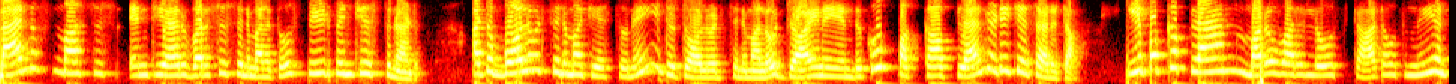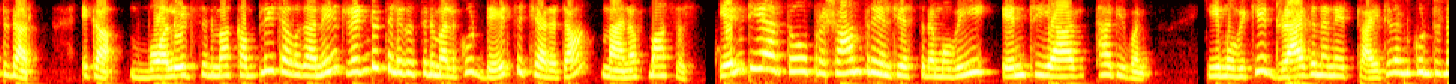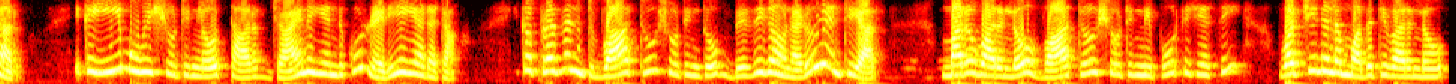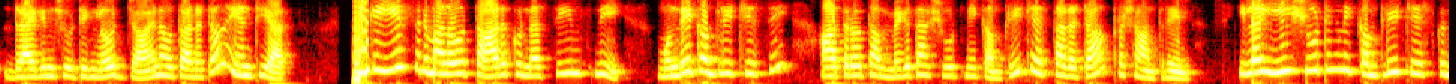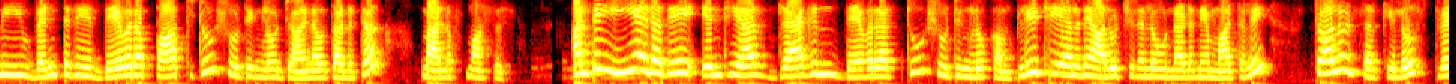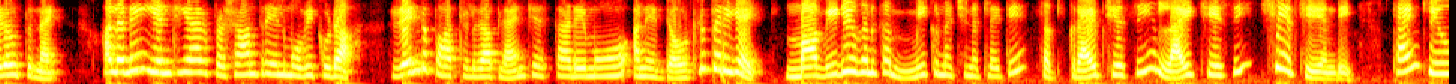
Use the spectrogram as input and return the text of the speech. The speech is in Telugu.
మ్యాన్ ఆఫ్ మాస్టర్స్ ఎన్టీఆర్ వరుస సినిమాలతో స్పీడ్ పెంచేస్తున్నాడు. అటు బాలీవుడ్ సినిమా చేస్తూనే ఇటు టాలీవుడ్ సినిమాలో జాయిన్ అయ్యేందుకు పక్కా ప్లాన్ రెడీ చేశాడట ఈ పక్క ప్లాన్ మరో వారంలో స్టార్ట్ అవుతుంది అంటున్నారు. ఇక బాలీవుడ్ సినిమా కంప్లీట్ అవగానే రెండు తెలుగు సినిమాలకు డేట్స్ ఇచ్చాడట మ్యాన్ ఆఫ్ మాసెస్ ఎన్టీఆర్తో ప్రశాంత్ నీల్ చేస్తున్న మూవీ ఎన్టీఆర్ థర్టీ వన్. ఈ మూవీకి డ్రాగన్ అనే టైటిల్ అనుకుంటున్నారు. ఇక ఈ మూవీ షూటింగ్లో తారక్ జాయిన్ అయ్యేందుకు రెడీ అయ్యాడట. ఇక ప్రజెంట్ వార్ టూ షూటింగ్తో బిజీగా ఉన్నాడు ఎన్టీఆర్. మరో వారంలో వార్ టూ షూటింగ్ని పూర్తి చేసి వచ్చే నెల మొదటి వారంలో డ్రాగన్ షూటింగ్లో జాయిన్ అవుతాడట ఎన్టీఆర్. ఇక ఈ సినిమాలో తారకున్న సీన్స్ని ముందే కంప్లీట్ చేసి ఆ తర్వాత మిగతా షూట్ని కంప్లీట్ చేస్తాడట ప్రశాంత్ నీల్ ఇలా ఈ షూటింగ్ని కంప్లీట్ చేసుకుని వెంటనే దేవర పార్ట్ టూ షూటింగ్లో జాయిన్ అవుతాడట మ్యాన్ ఆఫ్ మాసెస్. అంటే ఈ ఏడాది ఎన్టీఆర్ డ్రాగన్ దేవరా టూ షూటింగ్లో కంప్లీట్ చేయాలనే ఆలోచనలో ఉన్నాడనే మాటలే టాలీవుడ్ సర్కిల్లో స్ప్రెడ్ అవుతున్నాయి. అలానే ఎన్టీఆర్ ప్రశాంత్ రేల్ మూవీ కూడా రెండు పార్టులుగా ప్లాన్ చేస్తాడేమో అనే డౌట్లు పెరిగాయి. మా వీడియో గనుక మీకు నచ్చినట్లయితే సబ్స్క్రైబ్ చేసి లైక్ చేసి షేర్ చేయండి. Thank you.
